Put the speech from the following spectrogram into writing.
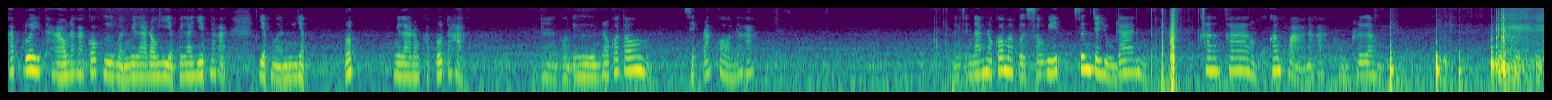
คับด้วยเท้านะคะ ก็คือเหมือนเวลาเราเหยียบเวลาเย็บนะคะ เหยียบเหมือนเหยียบรถเวลาเราขับรถนะคะก่อนอื่นเราก็ต้องเสียบปลั๊กก่อนนะคะ หลังจากนั้นเราก็มาเปิดสวิตช์ซึ่งจะอยู่ด้านข้างข้างข้างขวานะคะ ของเครื่องเปิดปิด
